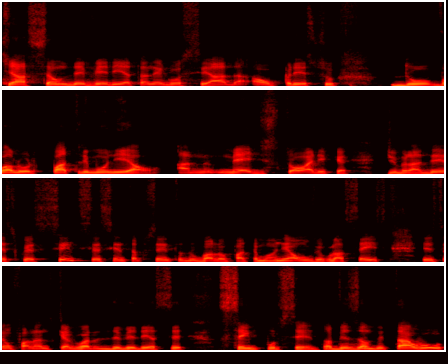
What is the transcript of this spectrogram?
que a ação deveria estar negociada ao preço do valor patrimonial a média histórica de Bradesco é 160% do valor patrimonial, 1,6%. Eles estão falando que agora deveria ser 100%. A visão do Itaú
